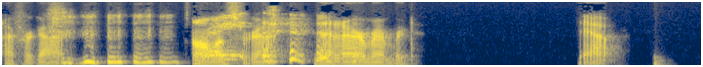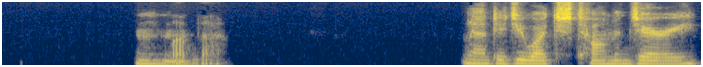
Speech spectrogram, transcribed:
I forgot. Almost Right. forgot. Then I remembered. Yeah, Mhm. love that. Now, did you watch Tom and Jerry?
